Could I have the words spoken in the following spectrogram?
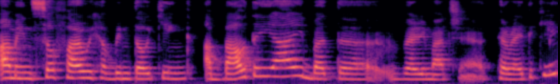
I mean, so far we have been talking about AI, but uh, very much uh, theoretically.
